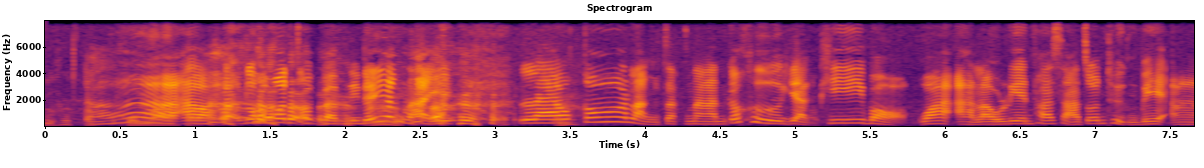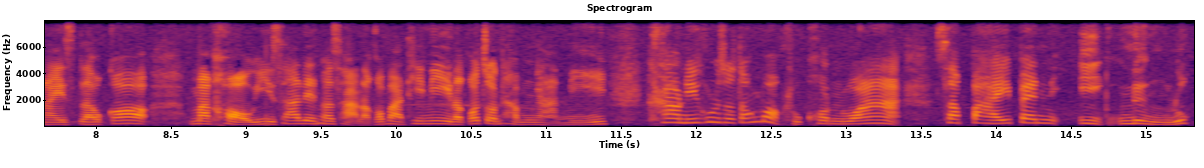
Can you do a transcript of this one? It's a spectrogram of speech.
รู้สึกแบบอ่าคุ้มมากครับอ่าเรามาจบแบบนี้ได้อย่างไร แล้วก็หลังจากนั้นก็คืออย่างที่บอกว่าอ่าเราเรียนภาษาจนถึงเบไอส์แล้วก็มาขอวีซ่าเรียนภาษาแล้วก็มาที่นี่แล้วก็จนทำงานนี้ คราวนี้ครูจะต้องบอกทุกคนว่าสไปซ์เป็นอีกหนึ่งลูก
